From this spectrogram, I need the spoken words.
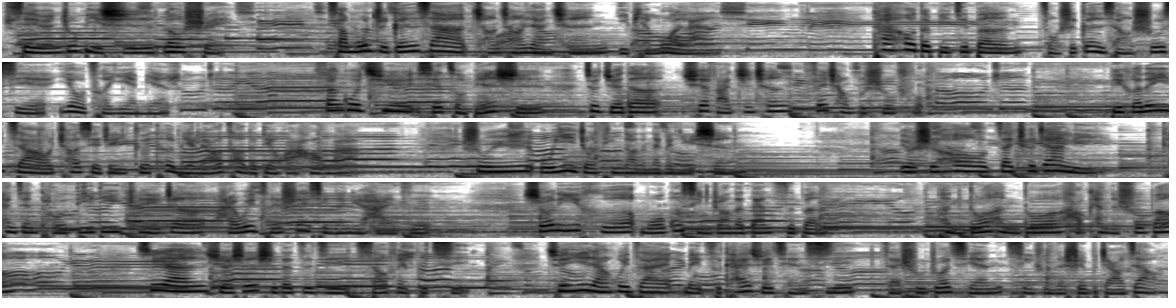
写圆珠笔时漏水，小拇指根下常常染成一片墨蓝。太厚的笔记本总是更想书写右侧页面，翻过去写左边时就觉得缺乏支撑，非常不舒服。笔盒的一角抄写着一个特别潦草的电话号码，属于无意中听到的那个女生。有时候在车站里看见头低低垂着还未曾睡醒的女孩子，手里一盒蘑菇形状的单词本，很多很多好看的书包。虽然学生时的自己消费不起，却依然会在每次开学前夕，在书桌前兴奋的睡不着觉，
